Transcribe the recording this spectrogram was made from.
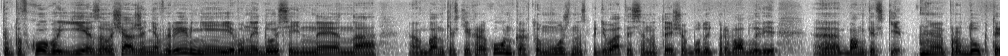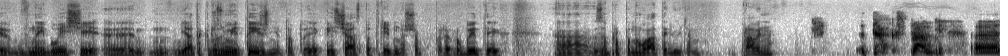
Тобто, в кого є заощадження в гривні, і вони досі не на е, банківських рахунках, то можна сподіватися на те, що будуть привабливі е, банківські е, продукти в найближчі, е, я так розумію, тижні. Тобто якийсь час потрібно, щоб переробити їх, е, запропонувати людям. Правильно? Так, справді Е,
